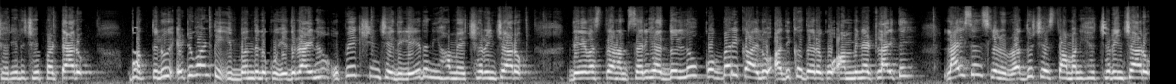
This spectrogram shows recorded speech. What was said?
చర్యలు చేపట్టారు. భక్తులు ఎటువంటి ఇబ్బందులకు ఎదురైనా ఉపేక్షించేది లేదని ఆమె హెచ్చరించారు. దేవస్థానం సరిహద్దుల్లో కొబ్బరికాయలు అధిక ధరకు అమ్మినట్లయితే లైసెన్స్లను రద్దు చేస్తామని హెచ్చరించారు.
